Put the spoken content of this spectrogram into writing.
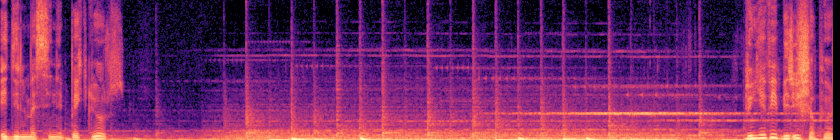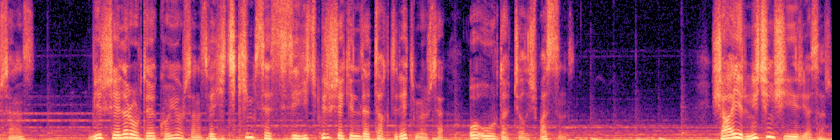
edilmesini bekliyoruz. Dünyevi bir iş yapıyorsanız, bir şeyler ortaya koyuyorsanız ve hiç kimse sizi hiçbir şekilde takdir etmiyorsa o uğurda çalışmazsınız. Şair niçin şiir yazar?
